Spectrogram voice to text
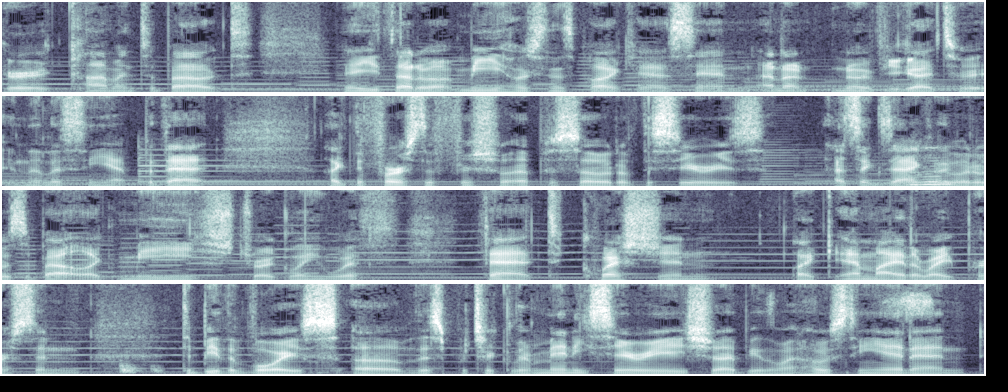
your comment about you, know, you thought about me hosting this podcast, and I don't know if you got to it in the listening yet, but that, like the first official episode of the series, that's exactly Mhm. what it was about. Like me struggling with that question like am i the right person to be the voice of this particular mini series should i be the one hosting it? And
